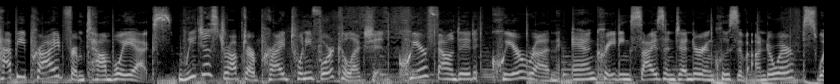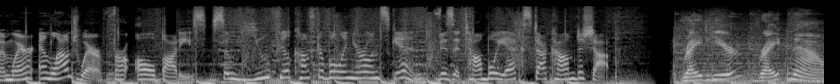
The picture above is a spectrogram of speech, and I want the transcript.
Happy Pride from TomboyX. We just dropped our Pride 24 collection. Queer founded, queer run, and creating size and gender inclusive underwear, swimwear, and loungewear for all bodies so you feel comfortable in your own skin. Visit tomboyx.com to shop. Right here, right now.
